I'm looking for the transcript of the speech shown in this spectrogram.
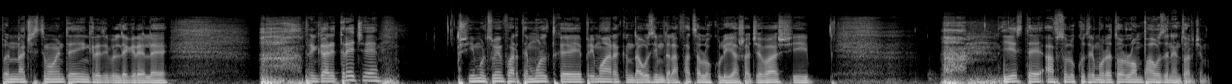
în aceste momente incredibil de grele prin care trece și îi mulțumim foarte mult că e prima oară când auzim de la fața locului așa ceva și este absolut cutremurător. Luăm pauză, ne întoarcem.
